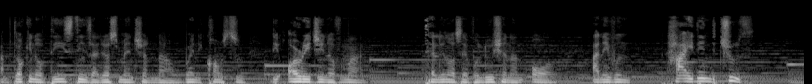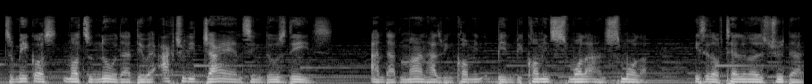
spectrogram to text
I'm talking of these things I just mentioned now when it comes to the origin of man, telling us evolution and all, and even hiding the truth to make us not to know that they were actually giants in those days and that man has been coming been becoming smaller and smaller. Instead of telling us the truth that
